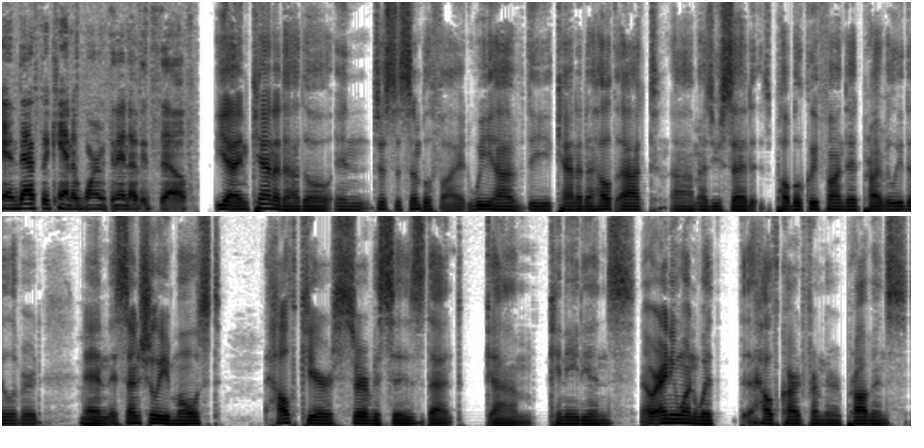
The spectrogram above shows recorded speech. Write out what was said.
and that's the can of worms in and of itself. Yeah, in Canada, though, in just to simplify it, we have the Canada Health Act. Um, as you said, it's publicly funded, privately delivered, mm-hmm. and essentially most healthcare services that um, Canadians or anyone with a health card from their province,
